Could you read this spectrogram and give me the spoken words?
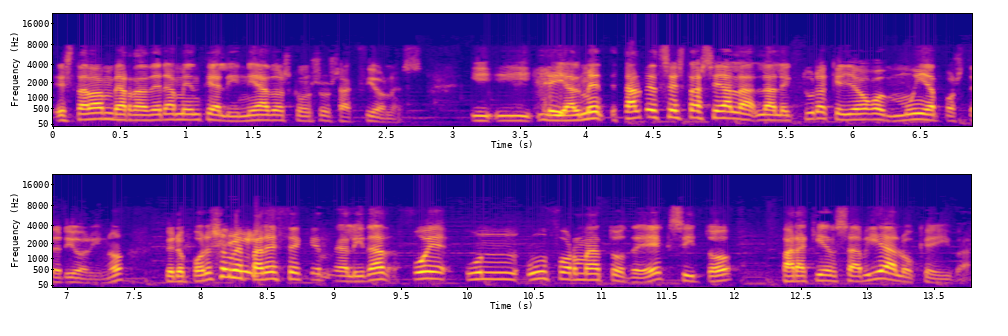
estaban verdaderamente alineados con sus acciones. Y, tal vez esta sea la, lectura que yo hago muy a posteriori, ¿no? Pero por eso me parece que en realidad fue un, un formato de éxito para quien sabía a lo que iba.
